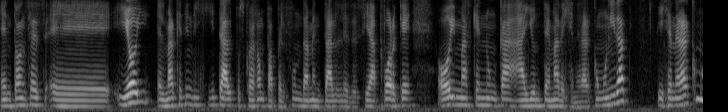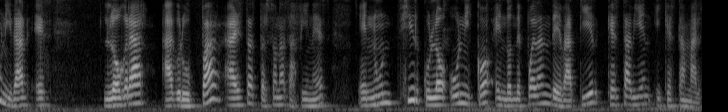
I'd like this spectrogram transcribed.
Entonces, eh, y hoy el marketing digital pues juega un papel fundamental, les decía, porque hoy más que nunca hay un tema de generar comunidad. Y generar comunidad es lograr agrupar a estas personas afines en un círculo único en donde puedan debatir qué está bien y qué está mal,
